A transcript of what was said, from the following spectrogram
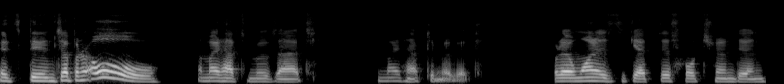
It's been jumping. Oh, I might have to move that. I might have to move it. What I want is to get this whole trend in.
